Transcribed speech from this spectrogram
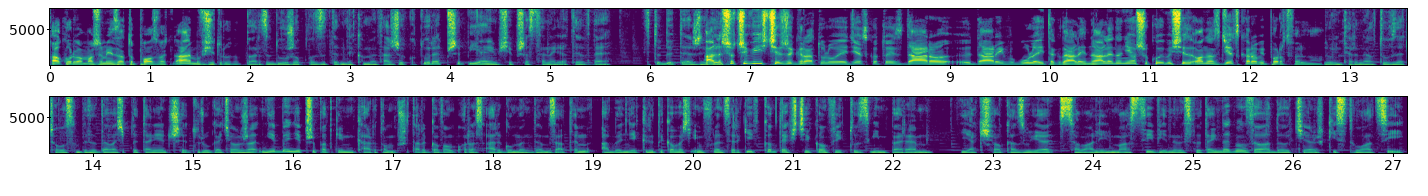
O kurwa, może mnie za to pozwać, no ale mówi się trudno. bardzo dużo pozytywnych komentarzy, które przebijają się przez te negatywne. Wtedy też Ależ oczywiście, że gratuluję. Dziecko to jest dar, dar i w ogóle i tak dalej. No ale no nie oszukujmy się, ona z dziecka robi portfel, no. Wielu internautów zaczęło sobie zadawać pytanie, czy druga ciąża nie będzie przypadkiem kartą przetargową oraz argumentem za tym, aby nie krytykować influencerki w kontekście konfliktu z Gimperem. Jak się okazuje, sama Lil Masti w jednym z pytań nawiązała do ciężkiej sytuacji.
